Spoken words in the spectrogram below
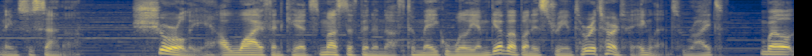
named Susanna. Surely, a wife and kids must have been enough to make William give up on his dream to return to England, right? Well,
